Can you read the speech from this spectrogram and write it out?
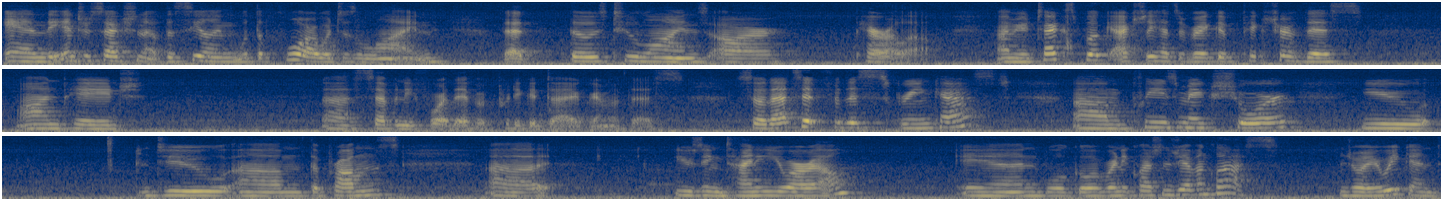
and the intersection of the ceiling with the floor, which is a line, that those two lines are parallel. Um, your textbook actually has a very good picture of this on page uh, 74. They have a pretty good diagram of this. So that's it for this screencast. Um, please make sure you do um, the problems uh, using tinyURL and we'll go over any questions you have in class. Enjoy your weekend.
